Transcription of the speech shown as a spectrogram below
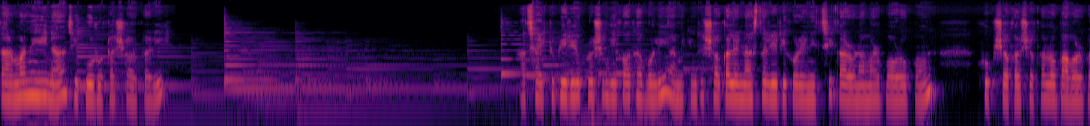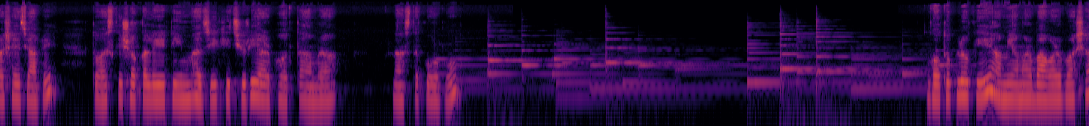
তার মানে এই না যে পুরোটা সরকারি। আচ্ছা একটু ভিডিও প্রসঙ্গে কথা বলি। আমি কিন্তু সকালে নাস্তা রেডি করে নিচ্ছি, কারণ আমার বড় বোন খুব সকাল সকাল ও বাবার বাসায় যাবে। তো আজকে সকালে ডিম ভাজি, খিচুড়ি আর ভর্তা আমরা নাস্তা করব। গত ব্লকে আমি আমার বাবার বাসা,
